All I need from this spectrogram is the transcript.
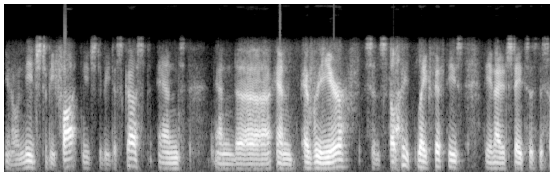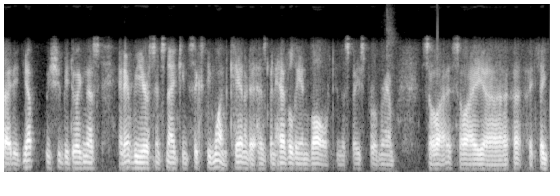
you know needs to be fought, needs to be discussed, and and uh, and every year since the late, late 50s, the United States has decided, yep, we should be doing this. And every year since 1961, Canada has been heavily involved in the space program. So, I, so I, uh, I think,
